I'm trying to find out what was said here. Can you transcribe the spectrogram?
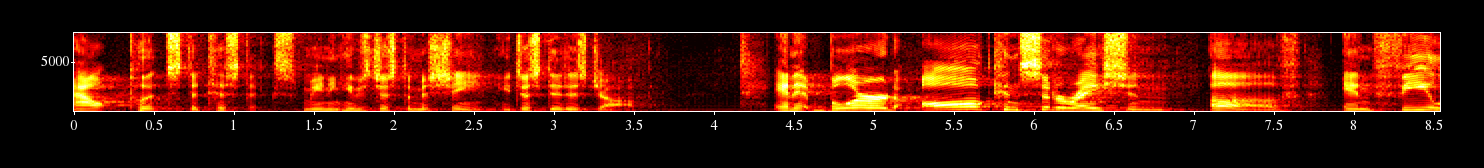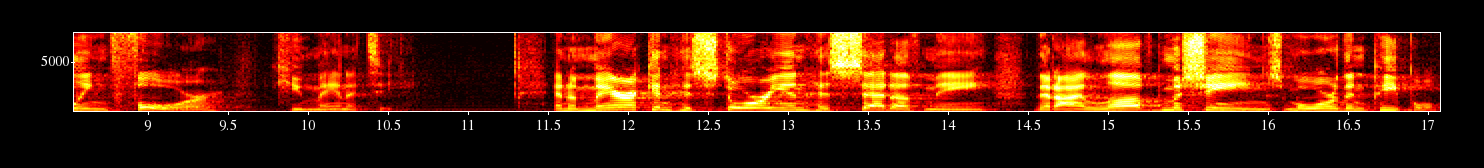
output statistics, meaning he was just a machine, he just did his job. And it blurred all consideration of and feeling for humanity. An American historian has said of me that I loved machines more than people,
